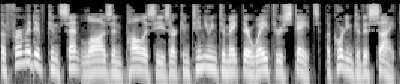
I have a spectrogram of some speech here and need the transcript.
Affirmative consent laws and policies are continuing to make their way through states, according to this site.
